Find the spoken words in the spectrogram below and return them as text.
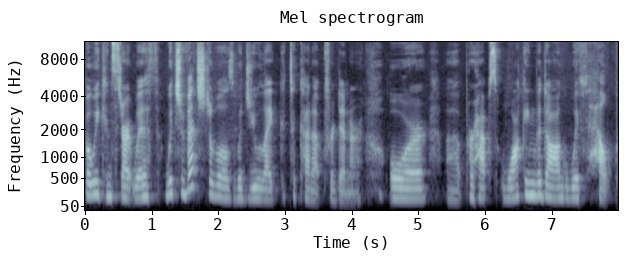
But we can start with which vegetables would you like to cut up for dinner? Or uh, perhaps walking the dog with help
